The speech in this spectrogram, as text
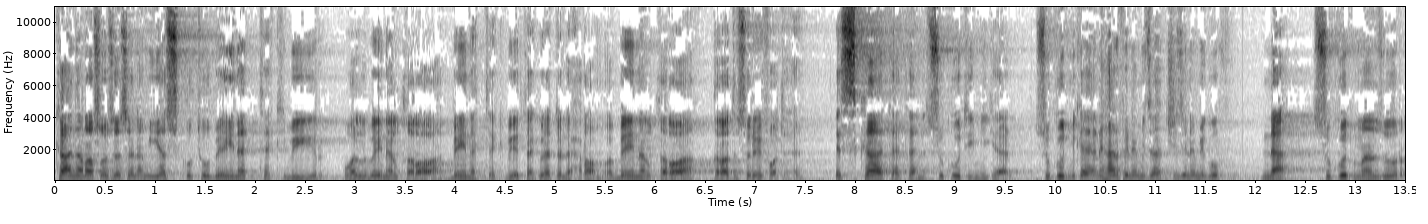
كان الرسول صلى الله عليه وسلم يسكت بين التكبير وبين القراءة بين التكبير تكبيرة الإحرام وبين القراءة قراءة سورة الفاتحة. اسکاتتن سکوتی میکرد سکوت میکرد یعنی حرفی نمیزد چیزی نمیگفت نه. سکوت منظور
